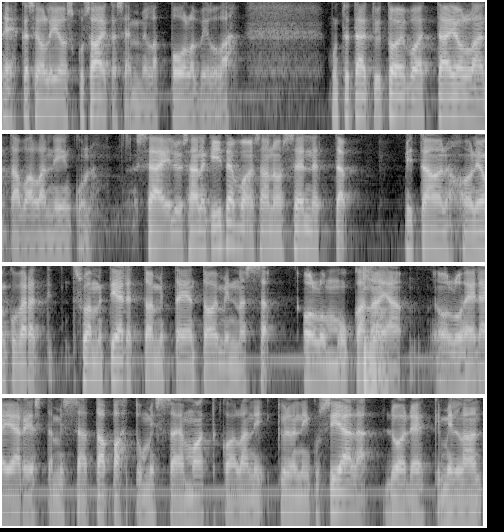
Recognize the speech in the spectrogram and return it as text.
ehkä se oli joskus aikaisemmilla polvilla. Mutta täytyy toivoa, että tämä jollain tavalla niin kuin säilyisi. Ainakin itse voin sanoa sen, että mitä on, on jonkun verran Suomen tiedetoimittajien toiminnassa ollut mukana Joo. ja ollut heidän järjestämissään tapahtumissa ja matkoilla, niin kyllä niin kuin siellä Duodeckimilla on,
